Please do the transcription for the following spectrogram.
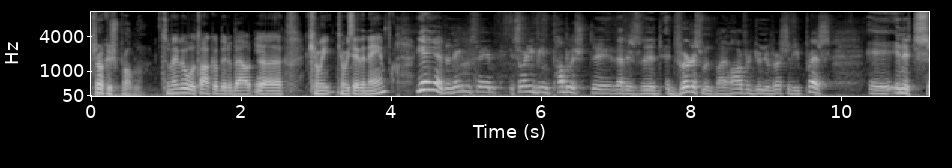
Turkish problem. So maybe we'll talk a bit about. Yeah. Uh, can we can we say the name? Yeah, yeah. The name is. Um, it's already been published. Uh, that is the advertisement by Harvard University Press uh, in its.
